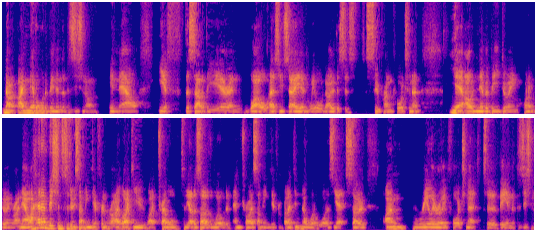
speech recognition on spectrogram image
no, I never would have been in the position I'm in now if the start of the year and while, as you say, and we all know this is super unfortunate, yeah, I would never be doing what I'm doing right now. I had ambitions to do something different, right? Like you, like travel to the other side of the world and, and try something different, but I didn't know what it was yet. So I'm really, really fortunate to be in the position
